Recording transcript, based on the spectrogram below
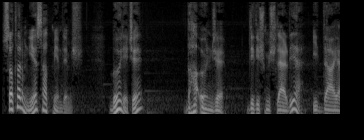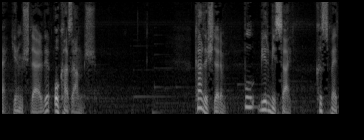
Satarım niye satmayayım demiş. Böylece daha önce didişmişlerdi ya iddiaya girmişlerdi. O kazanmış. Kardeşlerim, bu bir misal. Kısmet,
